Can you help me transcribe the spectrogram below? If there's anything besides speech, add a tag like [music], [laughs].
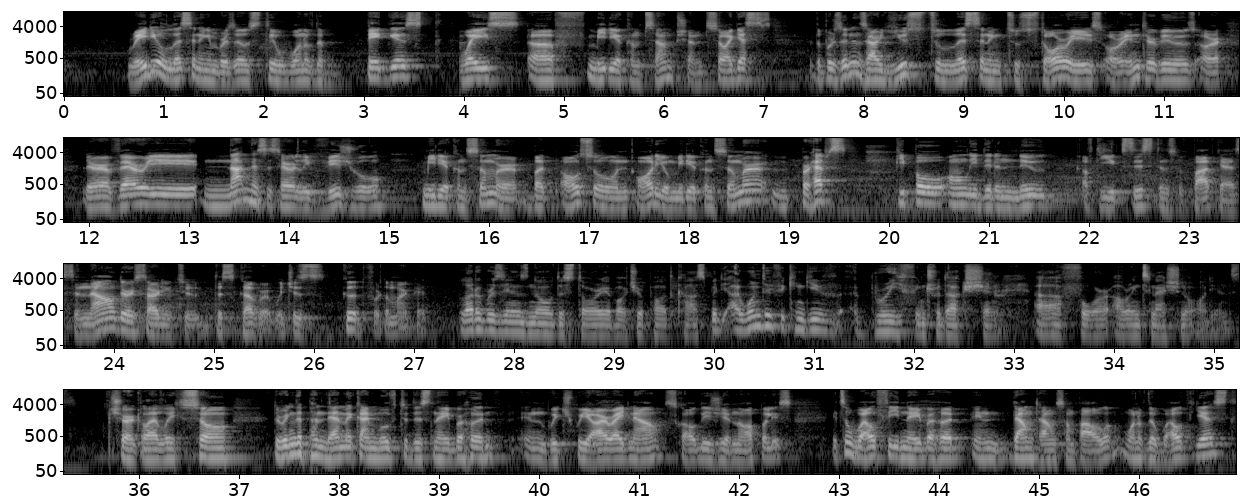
Radio listening in Brazil is still one of the biggest ways of media consumption. So I guess the Brazilians are used to listening to stories or interviews, or they're a very not necessarily visual media consumer, but also an audio media consumer. Perhaps people only didn't knew of the existence of podcasts, and now they're starting to discover, which is good for the market. A lot of Brazilians know the story about your podcast, but I wonder if you can give a brief introduction uh, for our international audience. Sure, gladly. So, during the pandemic, I moved to this neighborhood in which we are right now. It's called Higienópolis. It's a wealthy neighborhood in downtown Sao Paulo, one of the wealthiest.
